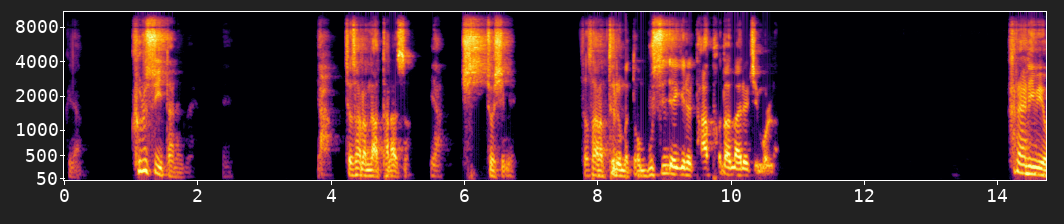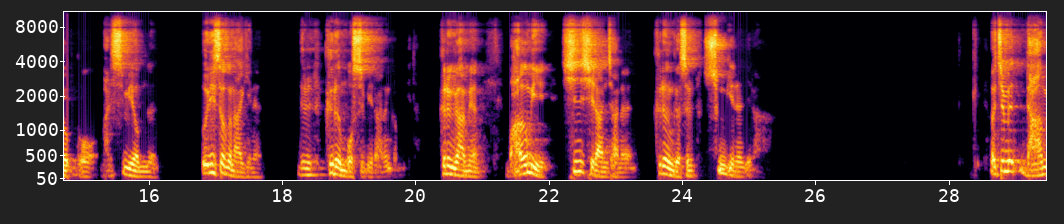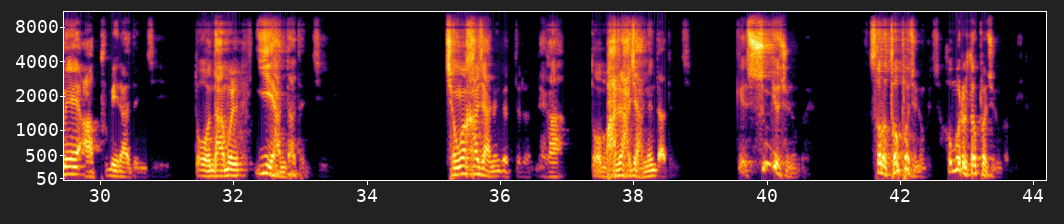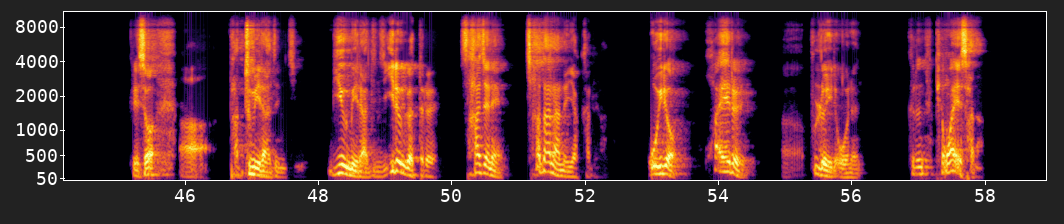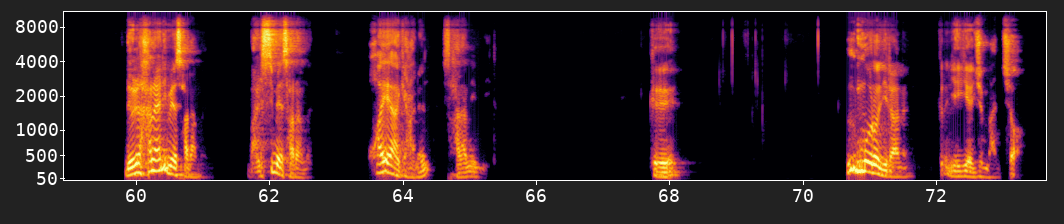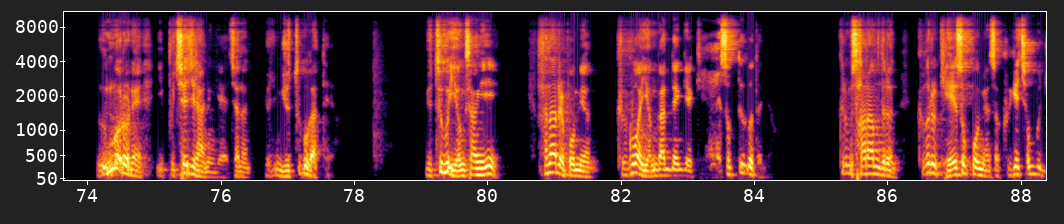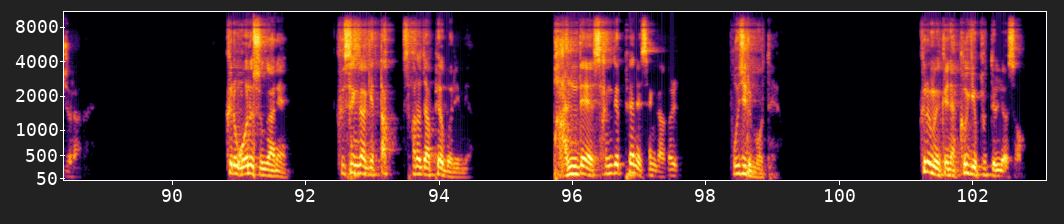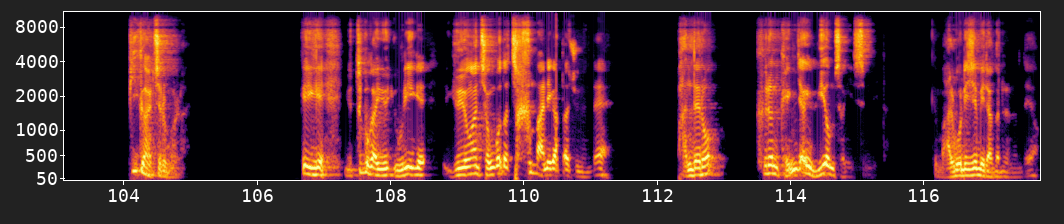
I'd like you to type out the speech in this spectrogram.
그냥 그럴 수 있다는 거예요. 예. 야, 저 사람 나타났어. 야, 쉿, 조심해. 저 사람 들으면 또 무슨 얘기를 다 퍼다 나를지 몰라. 하나님이 없고 말씀이 없는 어리석은 아기는 늘 그런 모습이라는 겁니다. 그런가 하면 마음이 신실한 자는 그런 것을 숨기느니라. 어쩌면 남의 아픔이라든지 또 남을 이해한다든지 정확하지 않은 것들은 내가 또 말을 하지 않는다든지 숨겨주는 거예요. 서로 덮어주는 거죠. 허물을 덮어주는 겁니다. 그래서 어, 다툼이라든지 미움이라든지 이런 것들을 사전에 차단하는 역할을 하고 오히려 화해를 어, 불러오는 그런 평화의 사람. 늘 하나님의 사람은 말씀의 사람은 화해하게 하는 사람입니다. 그 음모론이라는 그런 얘기가 좀 많죠. 음모론에 이 부채질하는 게 저는 요즘 유튜브 같아요. 유튜브 영상이 하나를 보면 그거와 연관된 게 계속 뜨거든요. 그럼 사람들은 그거를 계속 보면서 그게 전부인 줄 알아요. 그럼 어느 순간에 그 생각에 딱 사로잡혀 버리면 반대 상대편의 생각을 보지를 못해요. 그러면 그냥 거기에 붙들려서 비교할 줄을 몰라요. 그러니까 이게 유튜브가 우리에게 유용한 정보도 참 많이 갖다 주는데 반대로 그런 굉장히 위험성이 있습니다. 그 알고리즘이라 그러는데요.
